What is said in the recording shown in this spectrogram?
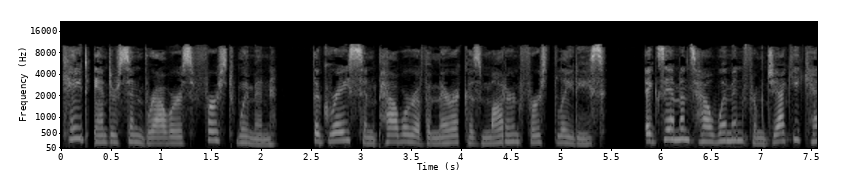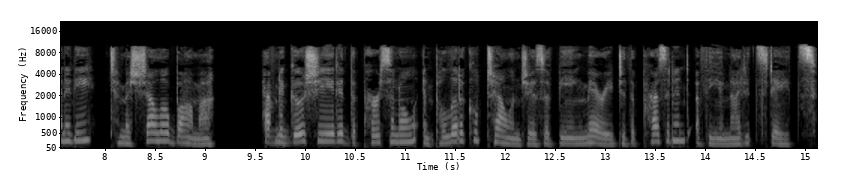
Kate Andersen Brower's First Women The Grace and Power of America's Modern First Ladies examines how women from Jackie Kennedy to Michelle Obama have negotiated the personal and political challenges of being married to the President of the United States.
